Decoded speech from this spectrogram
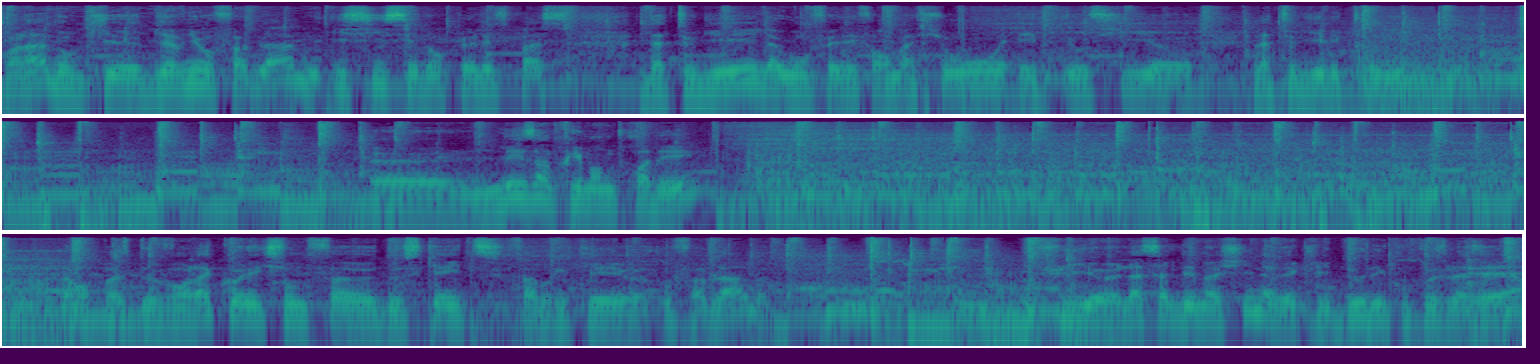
Voilà, donc euh, bienvenue au Fab Lab. Ici, c'est donc l'espace d'atelier, là où on fait des formations et aussi l'atelier électronique. les imprimantes 3D. On passe devant la collection de, skates fabriqués euh, au Fab Lab. Puis euh, la salle des machines avec les deux découpeuses laser.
